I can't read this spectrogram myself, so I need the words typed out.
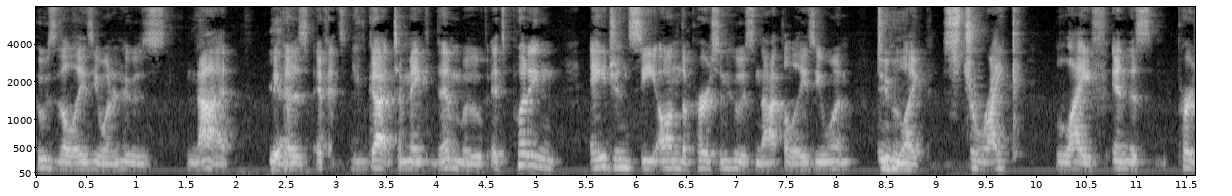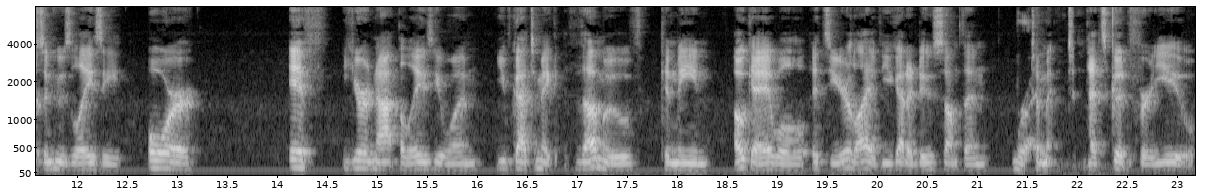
who's the lazy one and who's not. Yeah. Because if it's you've got to make them move, it's putting agency on the person who is not the lazy one to Mhm. like strike life in this person who's lazy or if you're not the lazy one you've got to make the move can mean okay well it's your life you got to do something Right. to make that's good for you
